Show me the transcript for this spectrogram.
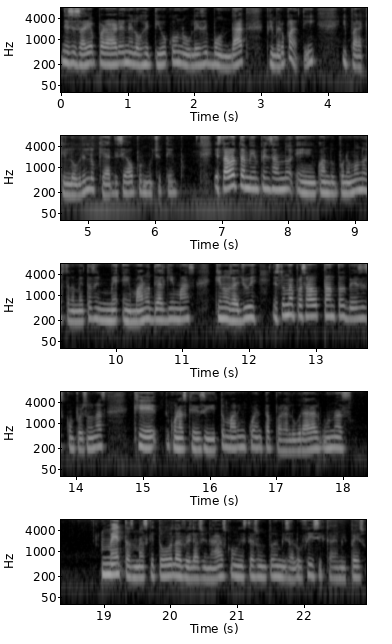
necesaria para dar en el objetivo con nobleza y bondad, primero para ti y para que logres lo que has deseado por mucho tiempo. Estaba también pensando en cuando ponemos nuestras metas en, en, manos de alguien más que nos ayude. Esto me ha pasado tantas veces con personas que con las que decidí tomar en cuenta para lograr algunas metas más que todo las relacionadas con este asunto de mi salud física, de mi peso.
